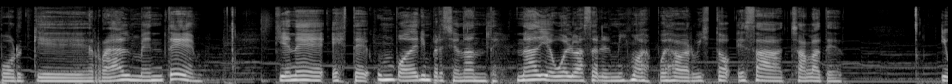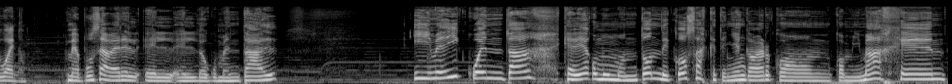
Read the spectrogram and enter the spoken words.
porque realmente tiene este, un poder impresionante. Nadie vuelve a ser el mismo después de haber visto esa charla TED. Y bueno, me puse a ver el, documental y me di cuenta que había como un montón de cosas que tenían que ver con, con mi imagen.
